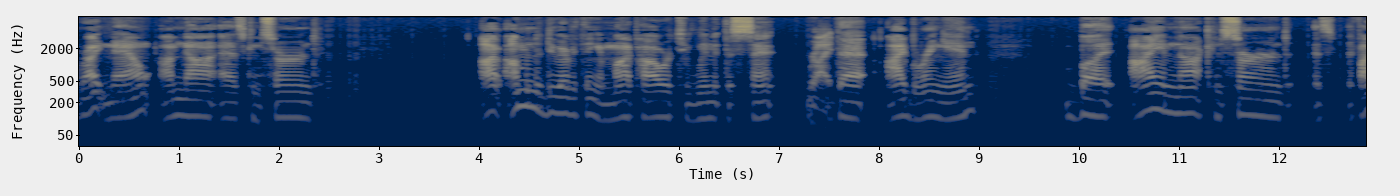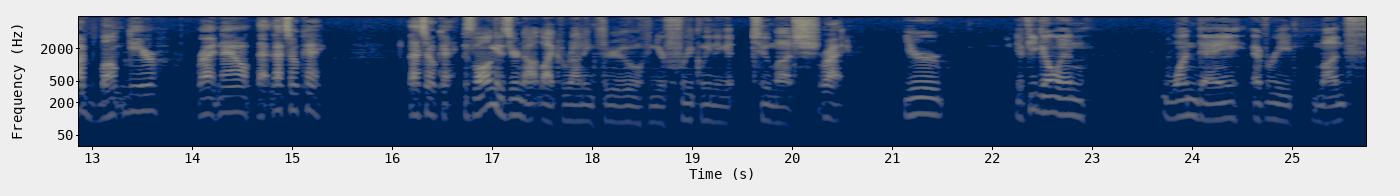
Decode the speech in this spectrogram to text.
right now, I'm not as concerned. I, I'm going to do everything in my power to limit the scent Right. that I bring in, but I am not concerned as if I bump deer right now. That that's okay. That's okay. As long as you're not like running through and you're frequenting it too much, Right. You're if you go in one day every month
